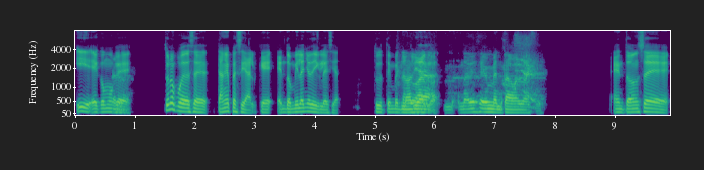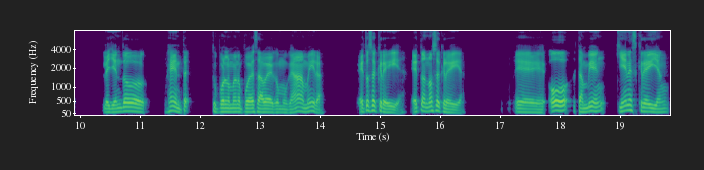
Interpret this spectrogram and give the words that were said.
Y es como Pero que tú no puedes ser tan especial que en 2000 años de iglesia tú estés inventando nadie, algo. nadie se ha inventado algo así. Entonces, leyendo gente, tú por lo menos puedes saber como que, ah, mira, esto se creía, esto no se creía. Eh, o también, ¿quiénes creían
